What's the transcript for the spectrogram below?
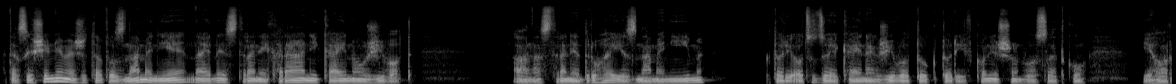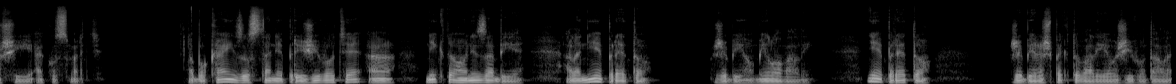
A tak si všimneme, že toto znamenie na jednej strane chráni Kainov život, ale na strane druhej je znamením, ktorý odsudzuje Kaina k životu, ktorý v konečnom dôsledku je horší ako smrť. Lebo Kain zostane pri živote a nikto ho nezabije. Ale nie preto, že by ho milovali. Nie preto, že by rešpektovali jeho život, ale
